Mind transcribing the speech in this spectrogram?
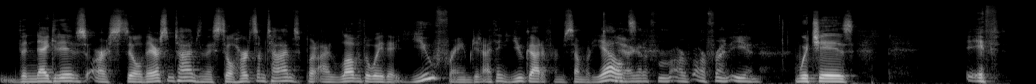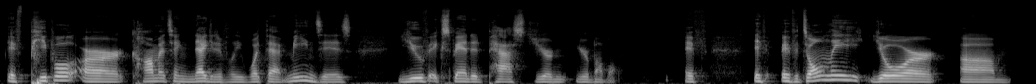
the negatives are still there sometimes and they still hurt sometimes. But I love the way that you framed it. I think you got it from somebody Yeah, else I got it from our, our friend Ian. which is if if people are commenting negatively what that means is you've expanded past your your bubble. If if if it's only your um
